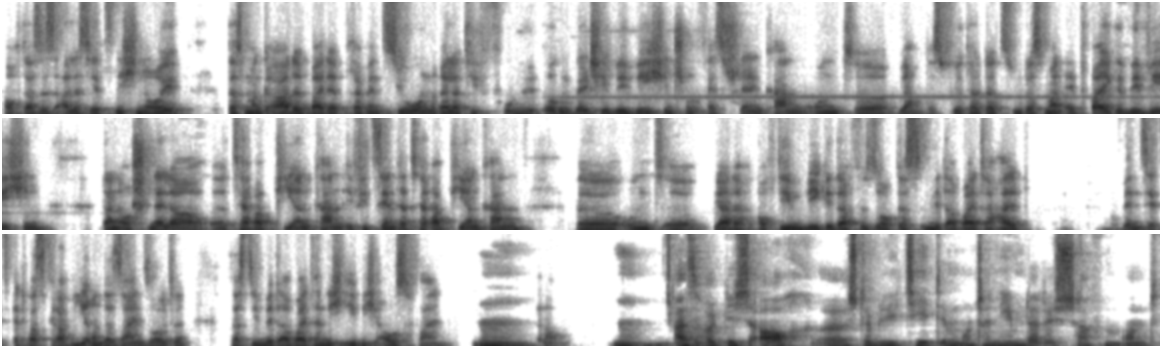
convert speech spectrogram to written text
auch das ist alles jetzt nicht neu, dass man gerade bei der Prävention relativ früh irgendwelche Wehwehchen schon feststellen kann. Und äh, ja, das führt halt dazu, dass man etwaige Wehwehchen dann auch schneller äh, therapieren kann, effizienter therapieren kann äh, und äh, ja, auf dem Wege dafür sorgt, dass Mitarbeiter halt, wenn es jetzt etwas gravierender sein sollte, dass die Mitarbeiter nicht ewig ausfallen. Mhm. Genau. Hm. Also wirklich auch äh, Stabilität im Unternehmen dadurch schaffen und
